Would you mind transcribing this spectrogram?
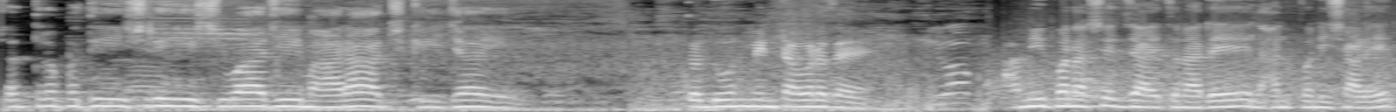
छत्रपती श्री शिवाजी महाराज की जय. तर दोन मिनिटावरच आहे. आम्ही पण असेच जायचो ना रे लहानपणी शाळेत.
